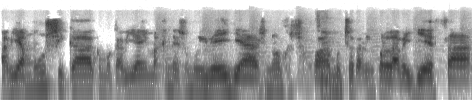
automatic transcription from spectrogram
Había música, como que había imágenes muy bellas, ¿no? Se jugaba mucho también con la belleza.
